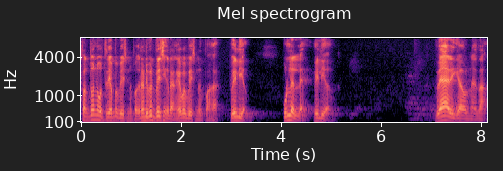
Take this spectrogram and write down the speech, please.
தொன் ஒருத்தர் எப்போ பேசின்னு இருப்பாங்க? ரெண்டு பேரும் பேசிக்கிறாங்க. எப்போ பேசின்னு இருப்பாங்க? வெளியோ. உள்ள இல்லை வெளியோ. வேலைக்கு அவனே தான்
